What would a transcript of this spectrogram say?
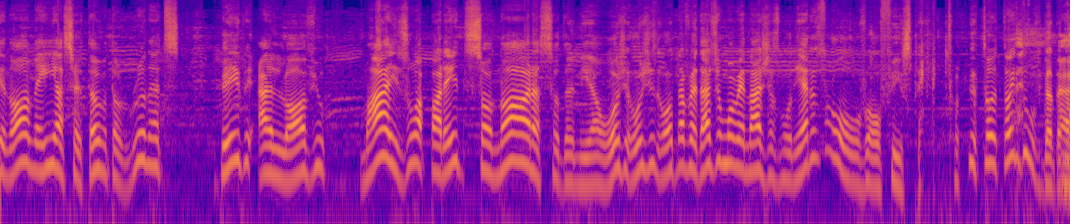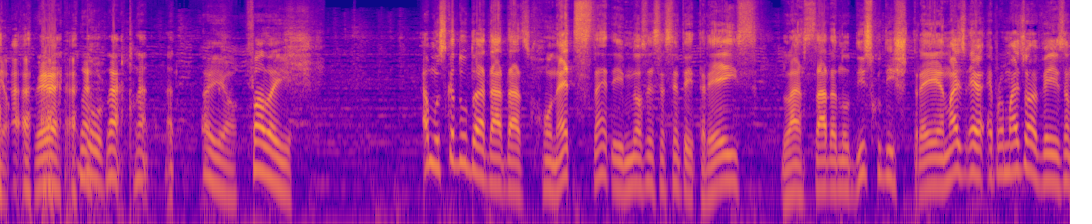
Esse nome aí acertamos, então Runettes, Baby I Love You. Mais uma parede sonora, seu Daniel. Hoje, hoje na verdade, é uma homenagem às mulheres ou ao Phil Spector? tô, tô em dúvida, Daniel. É. aí, ó. Fala aí. A música do, da, das Ronettes, né, de 1963, lançada no disco de estreia, mas é, é para mais uma vez a,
